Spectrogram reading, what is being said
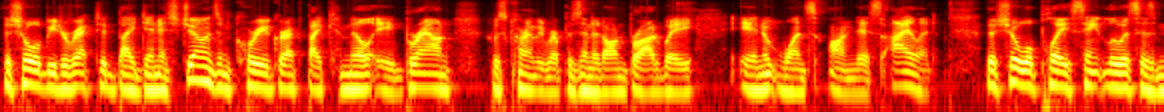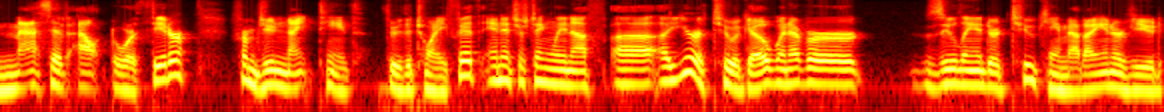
The show will be directed by Denis Jones and choreographed by Camille A. Brown, who is currently represented on Broadway in Once on This Island. The show will play St. Louis's massive outdoor theater from June 19th through the 25th. And interestingly enough, uh, a year or two ago, whenever Zoolander 2 came out, I interviewed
